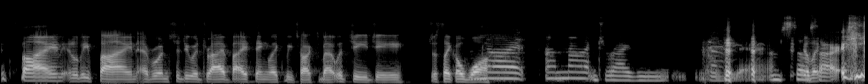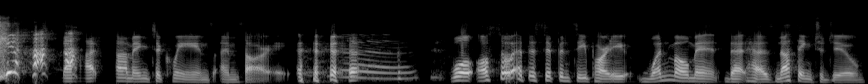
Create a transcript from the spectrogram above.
It's fine. It'll be fine. Everyone should do a drive by thing like we talked about with Gigi just like a walk. I'm not, I'm not driving over there. I'm so like, sorry. not coming to Queens. I'm sorry. well, also at the sip and see party, one moment that has nothing to do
